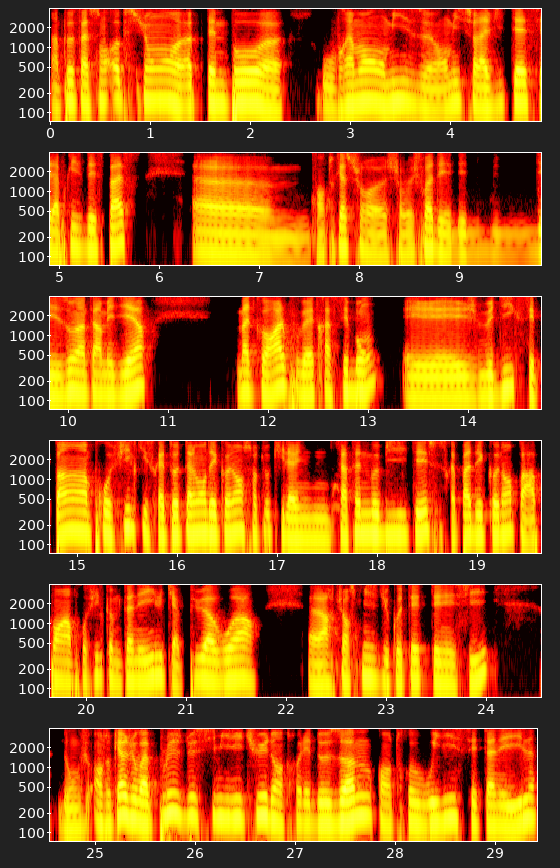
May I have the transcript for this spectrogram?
un peu façon option, up tempo, où vraiment on mise, on mise sur la vitesse et la prise d'espace. en tout cas sur, sur le choix des, des, zones intermédiaires. Matt Corral pouvait être assez bon. Et je me dis que ce n'est pas un profil qui serait totalement déconnant, surtout qu'il a une certaine mobilité. Ce ne serait pas déconnant par rapport à un profil comme Tannehill qui a pu avoir Arthur Smith du côté de Tennessee. Donc, en tout cas, je vois plus de similitudes entre les deux hommes qu'entre Willis et Tannehill.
